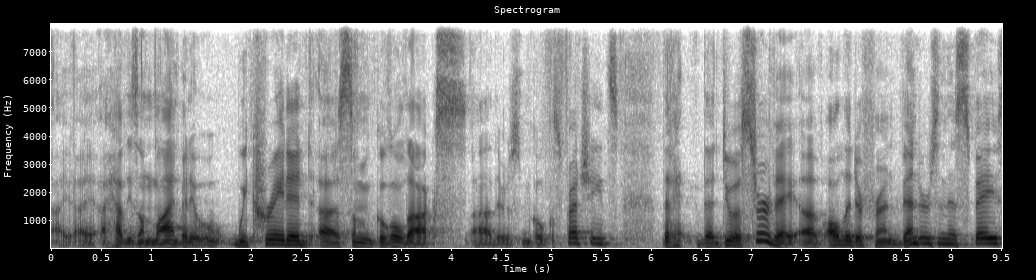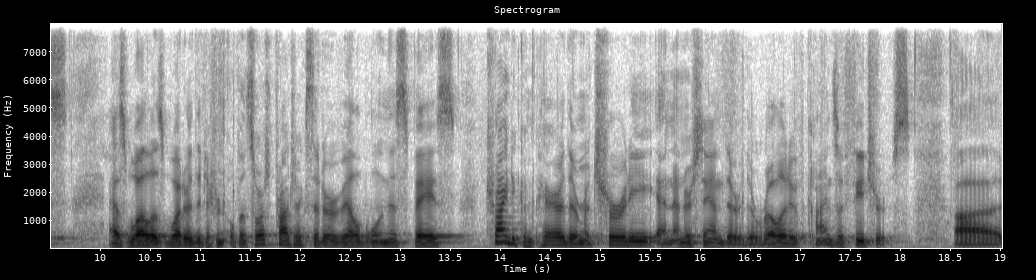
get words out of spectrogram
I, I, have these online, but it, we created uh, some Google Docs. Uh, there's some Google spreadsheets that, that do a survey of all the different vendors in this space, as well as what are the different open source projects that are available in this space, trying to compare their maturity and understand their, their relative kinds of features. Uh,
